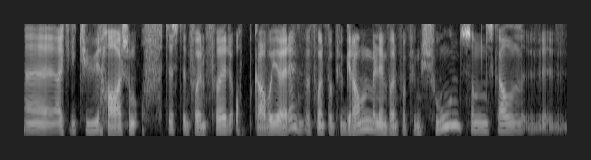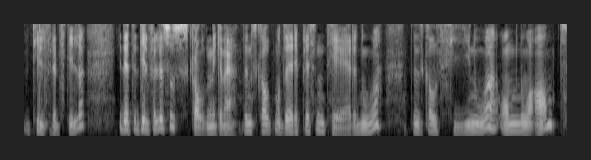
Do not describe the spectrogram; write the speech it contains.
Eh, arkitektur har som oftest en form for oppgave å gjøre. En form for program eller en form for funksjon som den skal eh, tilfredsstille. I dette tilfellet så skal den ikke det. Den skal på en måte representere noe. Den skal si noe om noe annet.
